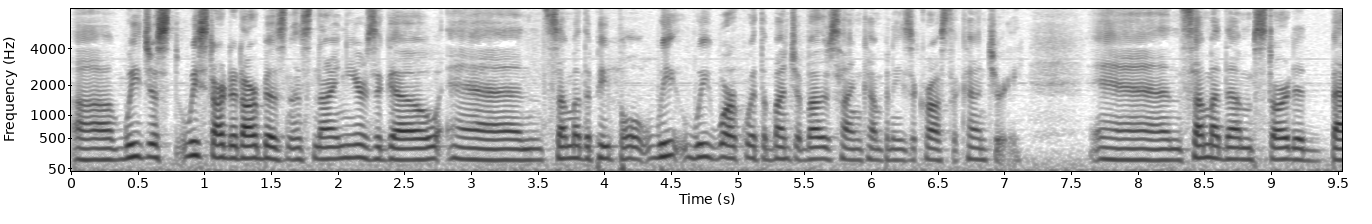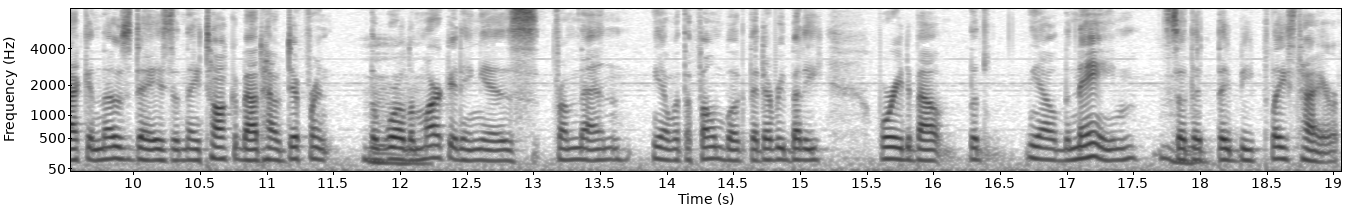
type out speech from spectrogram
Uh, we just we started our business nine years ago, and some of the people we we work with a bunch of other sign companies across the country, and some of them started back in those days, and they talk about how different the world of marketing is from then. You know, with the phone book, that everybody worried about the you know the name so that they'd be placed higher.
